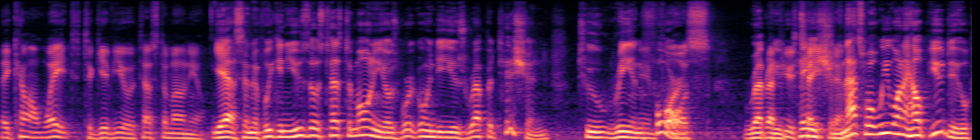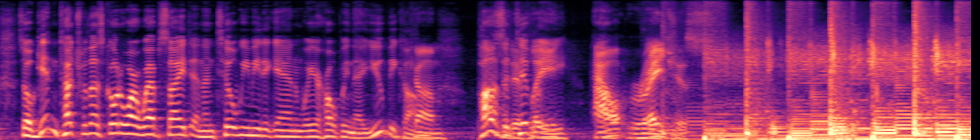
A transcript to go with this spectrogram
they can't wait to give you a testimonial. Yes, and if we can use those testimonials, we're going to use repetition to reinforce. Reinforce Reputation. reputation. And that's what we want to help you do. So get in touch with us, go to our website, and until we meet again, we are hoping that you become, Become positively, positively outrageous. outrageous.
